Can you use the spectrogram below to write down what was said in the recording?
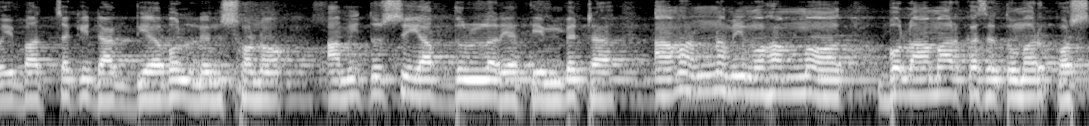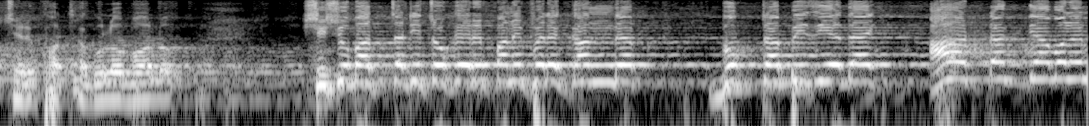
ওই বাচ্চাকে ডাক দিয়া বললেন, শোনো, আমি তো সেই আবদুল্লাহর এতিম বেটা, আমার নামই মোহাম্মদ। বলো, আমার কাছে তোমার কষ্টের কথাগুলো বলো। শিশু বাচ্চাটি চোখের পানি ফেলে কান্দে, বুকটা ভিজিয়ে দেয়, আর ডাক দিয়া বলেন,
